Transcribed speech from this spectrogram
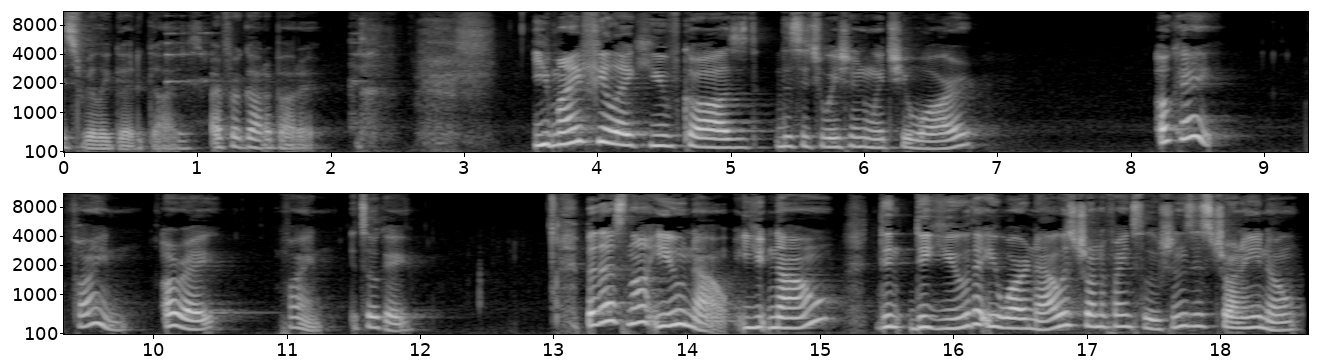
It's really good guys. I forgot about it. You might feel like you've caused the situation in which you are. Okay fine all right fine it's okay but that's not you now. You now the the you that you are now is trying to find solutions. Is trying to you know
